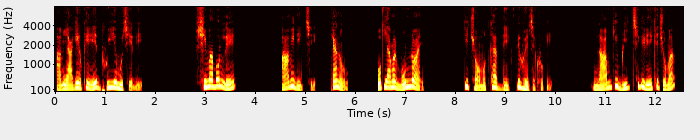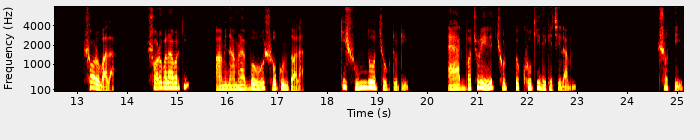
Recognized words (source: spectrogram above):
আমি আগে ওকে ধুইয়ে মুছিয়ে দিই। সীমা বললে, আমি দিচ্ছি। কেন? ও কি আমার বোন নয়? কি চমৎকার দেখতে হয়েছে খুকি। নাম কি বিচ্ছিরি রেখেছ মা? সরবালা। সরবালা আবার কি? আমি নাম রাখব শকুন্তলা। কি সুন্দর চোখ দুটি এক বছরের ছোট্ট খুকি দেখেছিলাম। সত্যি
